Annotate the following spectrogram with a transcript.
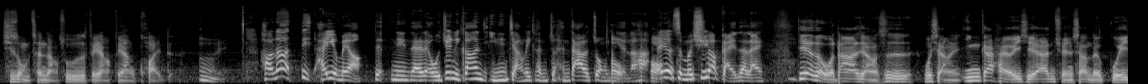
其实我们成长速度是非常非常快的。嗯好，那第还有没有？对你来来，我觉得你刚刚已经讲了一个很很大的重点了哈。哦哦还有什么需要改的？来，第二个，我当然讲是，我想应该还有一些安全上的规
